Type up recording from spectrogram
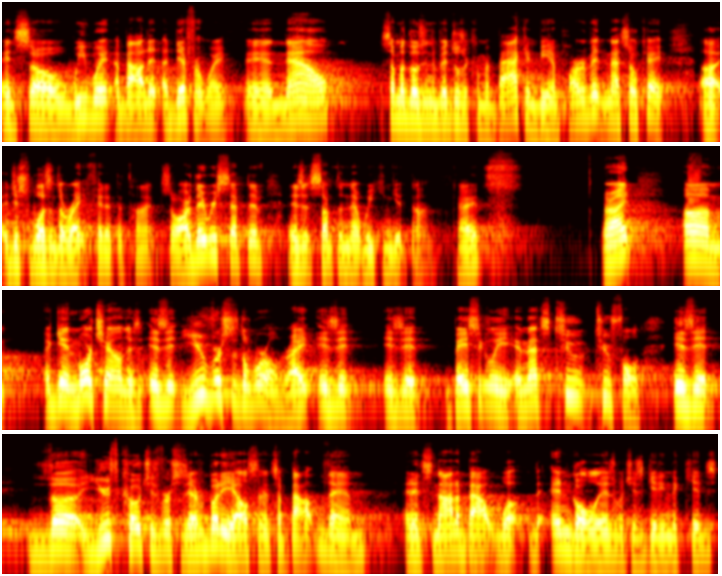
And so we went about it a different way. And now some of those individuals are coming back and being a part of it, and that's okay. Uh, it just wasn't the right fit at the time. So are they receptive? Is it something that we can get done? Okay. All right. Um, again, more challenges. Is it you versus the world? Right? Is it is it basically, and that's two twofold. Is it the youth coaches versus everybody else, and it's about them, and it's not about what the end goal is, which is getting the kids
